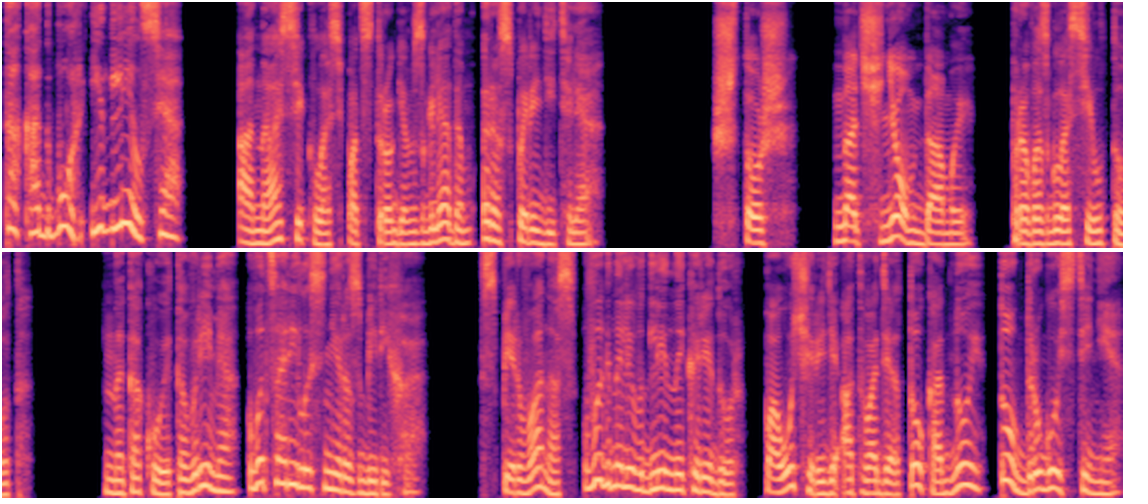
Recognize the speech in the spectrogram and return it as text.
Так отбор и длился. Она осеклась под строгим взглядом распорядителя. «Что ж, начнем, дамы», – провозгласил тот. На какое-то время воцарилась неразбериха. Сперва нас выгнали в длинный коридор, по очереди отводя то к одной, то к другой стене.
